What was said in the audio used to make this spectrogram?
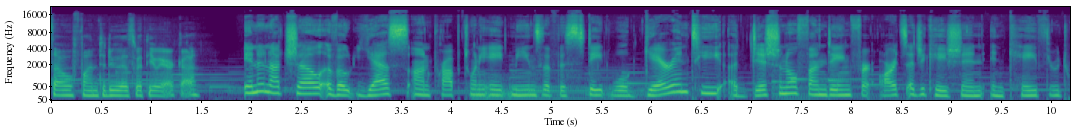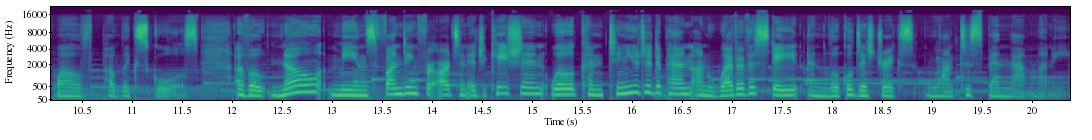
So fun to do this with you, Ericka. In a nutshell, a vote yes on Prop 28 means that the state will guarantee additional funding for arts education in K through 12 public schools. A vote no means funding for arts and education will continue to depend on whether the state and local districts want to spend that money.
